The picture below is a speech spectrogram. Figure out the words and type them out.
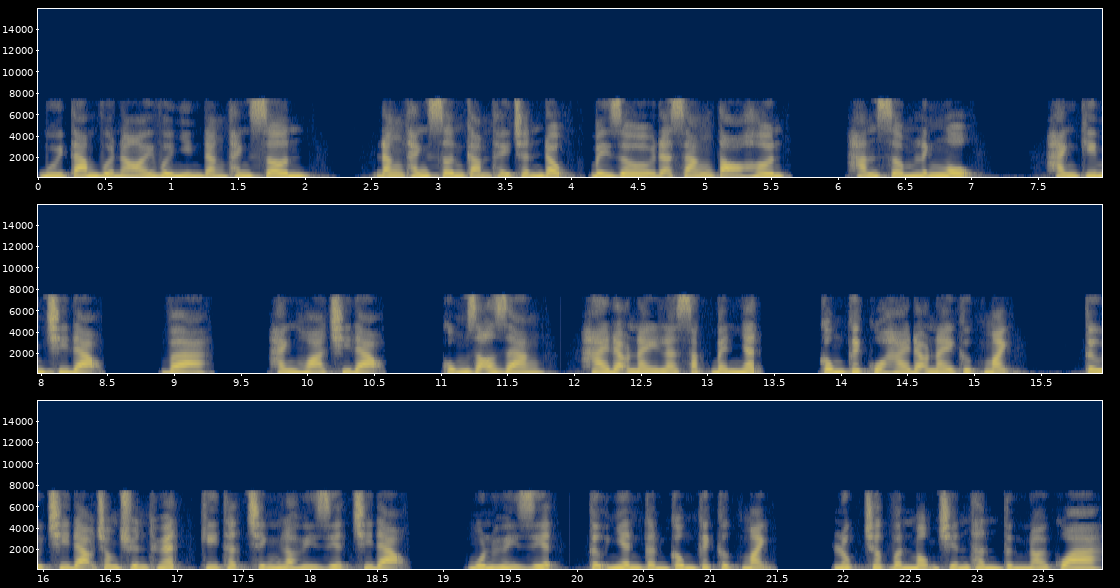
Bùi Tam vừa nói vừa nhìn đằng Thanh Sơn. Đằng Thanh Sơn cảm thấy chấn động, bây giờ đã sáng tỏ hơn. Hắn sớm lĩnh ngộ. Hành kim chi đạo và hành hỏa chi đạo. Cũng rõ ràng, hai đạo này là sắc bén nhất. Công kích của hai đạo này cực mạnh. Tử chi đạo trong truyền thuyết, kỳ thật chính là hủy diệt chi đạo. Muốn hủy diệt, tự nhiên cần công kích cực mạnh. Lúc trước Vân Mộng Chiến Thần từng nói qua,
